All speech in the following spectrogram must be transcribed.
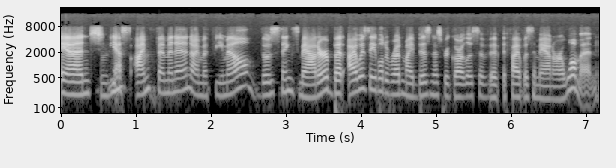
And mm-hmm. yes, I'm feminine, I'm a female, those things matter, but I was able to run my business regardless of if, if I was a man or a woman.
